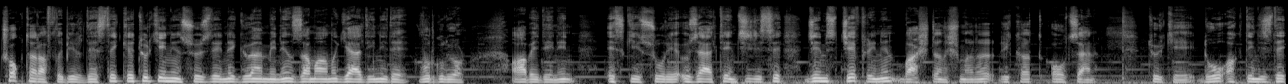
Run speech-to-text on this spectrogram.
çok taraflı bir destekle Türkiye'nin sözlerine güvenmenin zamanı geldiğini de vurguluyor. ABD'nin eski Suriye özel temsilcisi James Jeffrey'nin baş danışmanı Richard Olsen, Türkiye Doğu Akdeniz'de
